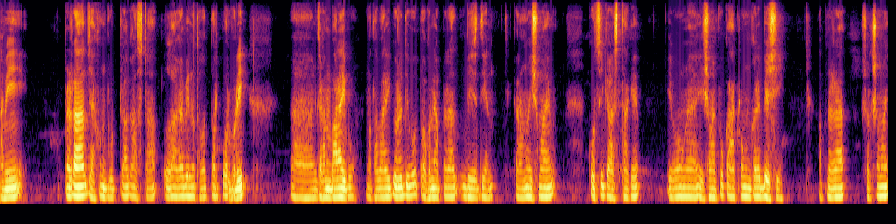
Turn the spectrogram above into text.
আমি আপনারা যখন ভুট্টা গাছটা লাগাবেন অথবা তার পরপরই যখন বাড়াইব, মাথা বাড়ি করে দিব তখন আপনারা বীজ দিন কারণ ওই সময় কচি গাছ থাকে এবং এই সময় পোকা আক্রমণ করে বেশি। আপনারা সবসময়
